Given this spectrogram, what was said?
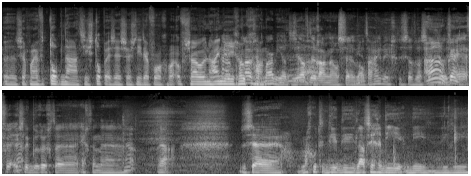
eh, eh, zeg maar even topnazi's, top-SS'ers die daarvoor? Of zou een Heinrich ook Klaus gewoon... Barbie had dezelfde rang als eh, Walter Heinrich. Dus dat was Ah, een oké. vreselijk berucht. eh, echt een... eh, ja. Dus, eh, maar goed, die, die, laat zeggen, die, die, die, die,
